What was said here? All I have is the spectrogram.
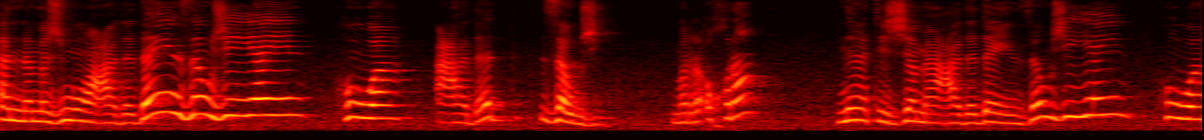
أن مجموع عددين زوجيين هو عدد زوجي. مرة أخرى ناتج جمع عددين زوجيين هو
